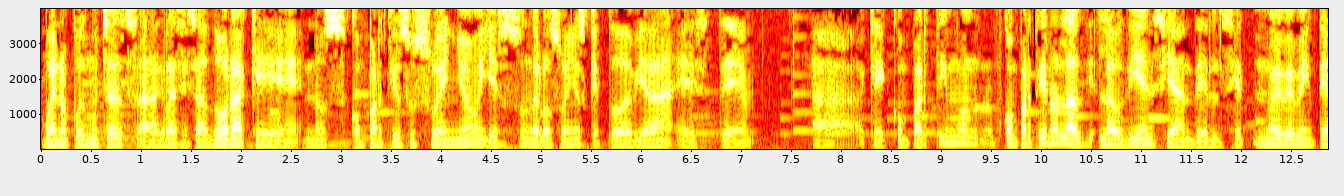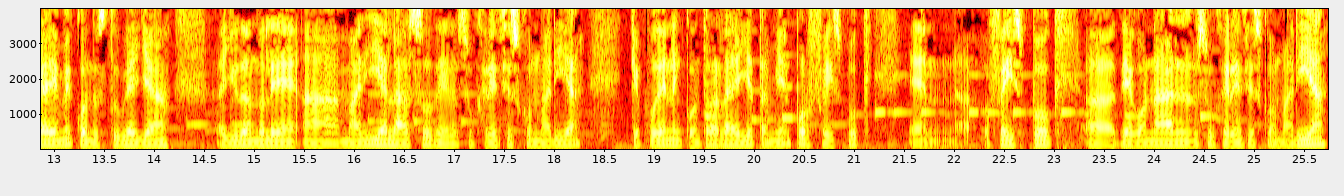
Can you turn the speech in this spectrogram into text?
Bueno, pues muchas ah, gracias a Dora que nos compartió su sueño y esos son de los sueños que todavía este uh, que compartimos compartieron la, la audiencia del 920 AM cuando estuve allá ayudándole a María Lazo de Sugerencias con María que pueden encontrar a ella también por Facebook en uh, Facebook uh, diagonal sugerencias con María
